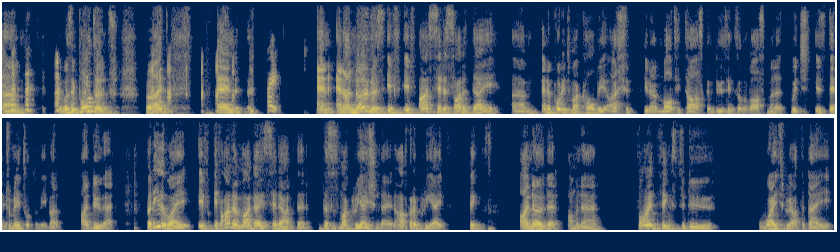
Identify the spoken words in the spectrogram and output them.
Um, it was important, right? And right. and and I know this. If if I set aside a day, um, and according to my Kolbe, I should you know multitask and do things on the last minute, which is detrimental to me, but I do that. But either way, if if I know my day is set out that this is my creation day and I've got to create things, I know that I'm gonna find things to do way throughout the day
